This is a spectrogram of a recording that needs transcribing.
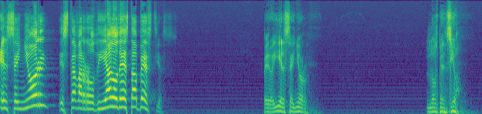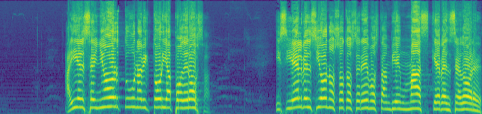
el Señor estaba rodeado de estas bestias. Pero ahí el Señor los venció. Ahí el Señor tuvo una victoria poderosa. Y si Él venció, nosotros seremos también más que vencedores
